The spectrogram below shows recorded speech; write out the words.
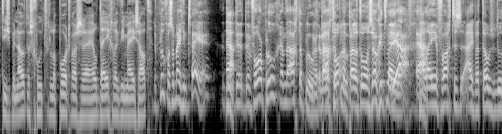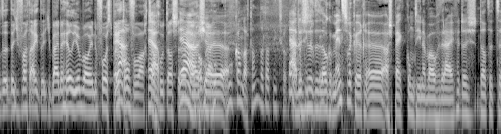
Ties Benoot was goed. Laporte was heel degelijk die mee zat. De ploeg was een beetje in twee, hè? De, ja. de, de voorploeg en de achterploeg. Ja, peloton, de peloton was ook in twee. Ja, ja. Alleen je verwacht dus eigenlijk wat Thomas bedoelt... dat je verwacht eigenlijk dat je bijna heel Jumbo in de voorste peloton verwacht. Zo goed als... Uh, ja, als je, hoe kan dat dan? Dat dat niet zo... Ja, dus dat het ook het menselijke aspect komt hier naar boven drijven. Dus dat het,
